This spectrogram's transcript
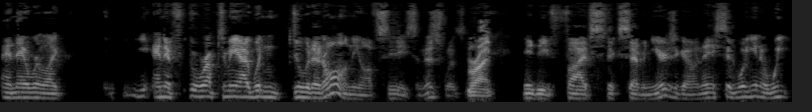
And they were like, and if it were up to me, I wouldn't do it at all in the off season. This was right maybe five, six, seven years ago. And they said, well, you know, we,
